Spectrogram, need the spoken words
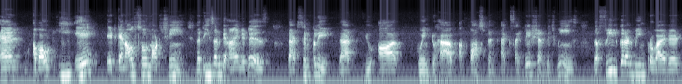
And about EA it can also not change. The reason behind it is that simply that you are going to have a constant excitation which means the field current being provided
